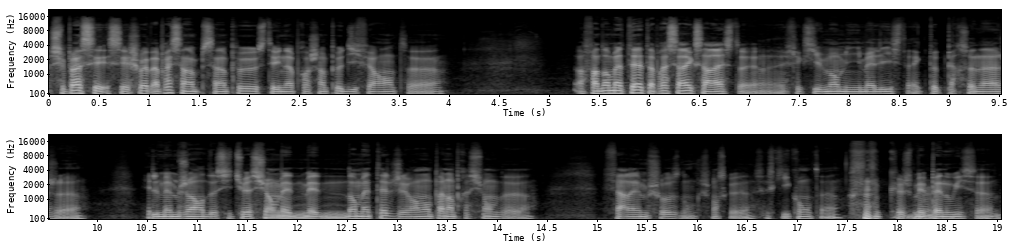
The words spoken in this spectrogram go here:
Je sais pas, c'est c'est chouette. Après, c'est un, c'est un peu. C'était une approche un peu différente. Enfin, dans ma tête, après, c'est vrai que ça reste euh, effectivement minimaliste avec peu de personnages euh, et le même genre de situation, mais, mais dans ma tête, j'ai vraiment pas l'impression de faire la même chose. Donc, je pense que c'est ce qui compte, hein. que je m'épanouisse euh, Mm.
